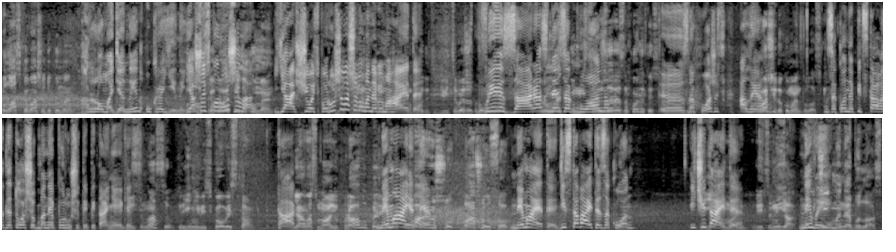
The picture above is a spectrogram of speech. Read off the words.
Будь ласка, ваші документи. Громадянин України. Будь Я ласка, щось порушила? Я щось порушила, що ви мене вимагаєте? Дивіться, ви ж Ви зараз незаконно зараз знаходитесь? е, знаходжусь, але Ваші документи, будь ласка. законна підстава для того, щоб мене порушити питання якесь. Дивіться, у нас в країні військовий стан. Так, Я вас маю право перевірити маєте. вашу, вашу особу. не маєте. Діставайте закон і Не я читайте. маю. Дивіться, не я. Не ви. Вчіть мене, будь ласка.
